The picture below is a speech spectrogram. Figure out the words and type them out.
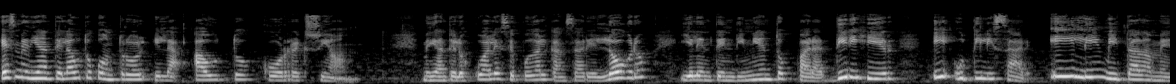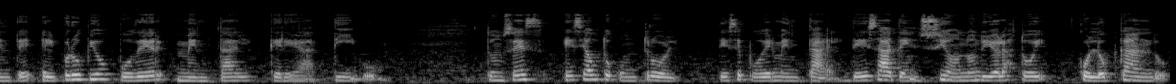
es mediante el autocontrol y la autocorrección, mediante los cuales se puede alcanzar el logro y el entendimiento para dirigir y utilizar ilimitadamente el propio poder mental creativo. Entonces, ese autocontrol de ese poder mental, de esa atención donde yo la estoy colocando,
